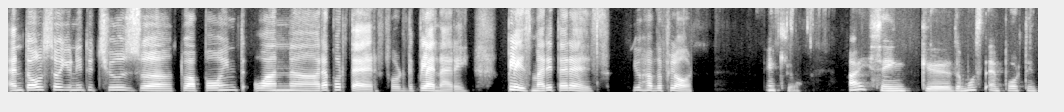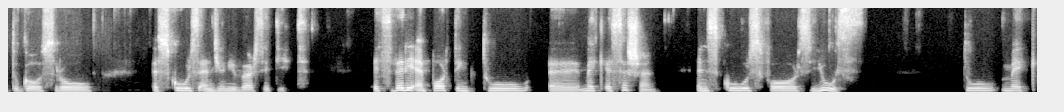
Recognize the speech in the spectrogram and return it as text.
And also you need to choose uh, to appoint one uh, rapporteur for the plenary. Please, Marie-Thérèse, you have the floor. Thank you. I think uh, the most important to go through uh, schools and universities. It's very important to make a session in schools for youth to make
